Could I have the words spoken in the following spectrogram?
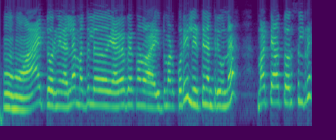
ಹ್ಞೂ ಹ್ಞೂ ಆಯ್ತು ನೀವೆಲ್ಲ ಮೊದಲು ಯಾವ್ಯಾವ ಬೇಕು ಇದು ಮಾಡ್ಕೊರಿ ಇಲ್ಲಿ ಇರ್ತೀನಂತ್ರಿ ಇವನ್ನ ಮತ್ತೆ ಯಾವ ತೋರಿಸಿಲ್ರಿ?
